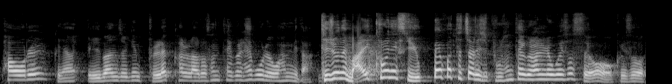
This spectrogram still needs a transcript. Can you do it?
파워를 그냥 일반적인 블랙 컬러로 선택을 해보려고 합니다. 기존에 마이크로닉스 600W짜리 제품 선택을 하려고 했었어요. 그래서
